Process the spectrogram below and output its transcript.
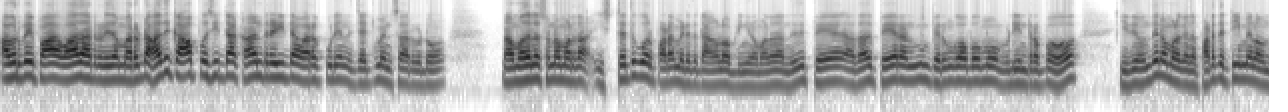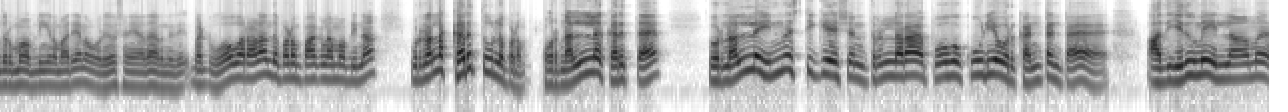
அவர் போய் பா வாதாடுற விதமாக இருக்கட்டும் அதுக்கு ஆப்போசிட்டாக கான்ட்ரடிட்டாக வரக்கூடிய அந்த ஜட்மெண்ட்ஸாக இருக்கட்டும் நான் முதல்ல சொன்ன மாதிரி தான் இஷ்டத்துக்கு ஒரு படம் எடுத்துட்டாங்களோ அப்படிங்கிற மாதிரி தான் இருந்தது. பே அதாவது பேரன்பும் பெருங்கோபமும் அப்படின்றப்போ இது வந்து நம்மளுக்கு அந்த படத்தை டீ மேலே வந்துருமோ அப்படிங்கிற மாதிரியான ஒரு யோசனையாக தான் இருந்தது பட் ஓவராலாக அந்த படம் பார்க்கலாம் அப்படின்னா ஒரு நல்ல கருத்து உள்ள படம். ஒரு நல்ல கருத்தை ஒரு நல்ல இன்வெஸ்டிகேஷன் த்ரில்லராக போகக்கூடிய ஒரு கண்டென்ட்டை அது எதுவுமே இல்லாமல்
